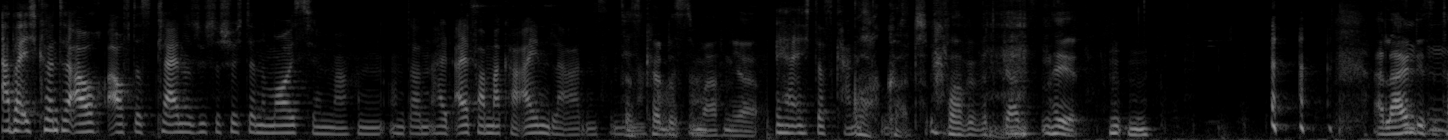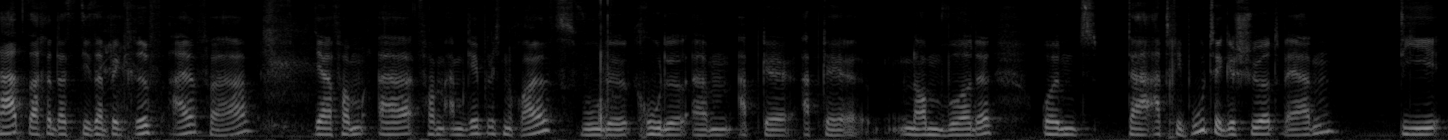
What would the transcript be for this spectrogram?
Aber ich könnte auch auf das kleine, süße, schüchterne Mäuschen machen und dann halt Alpha-Macker einladen. Zu mir Das könntest du Hause. machen, ja. Ja, ich, das kann ich Oh. Gott, boah, wir wird ganz. Nee. mm, mm. Allein diese Tatsache, dass dieser Begriff Alpha ja vom, äh, vom angeblichen Rolfsrudel Rudel, ähm, abge, abgenommen wurde und da Attribute geschürt werden, die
